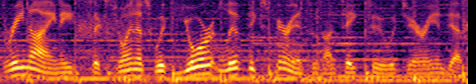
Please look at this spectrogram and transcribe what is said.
3986. Join us with your lived experiences on Take Two with Jerry and Debbie.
